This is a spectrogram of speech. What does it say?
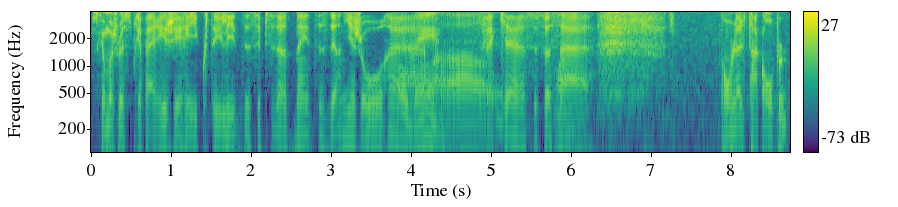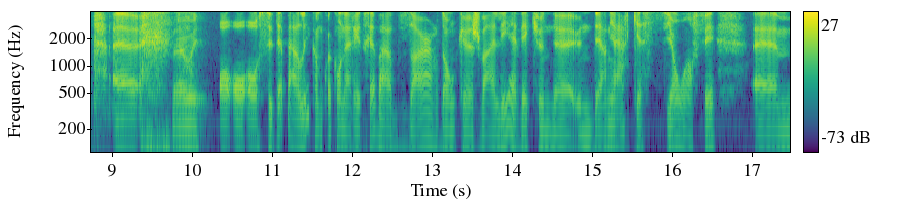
parce que moi, je me suis préparé, j'ai réécouté les 10 épisodes dans les 10 derniers jours. euh, Oh, damn. Fait que c'est ça, ça... On a le temps qu'on peut. Euh, Ben oui. on, on- on s'était parlé comme quoi qu'on arrêterait vers 10 heures, donc euh, je vais aller avec une, une dernière question en fait. Euh,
